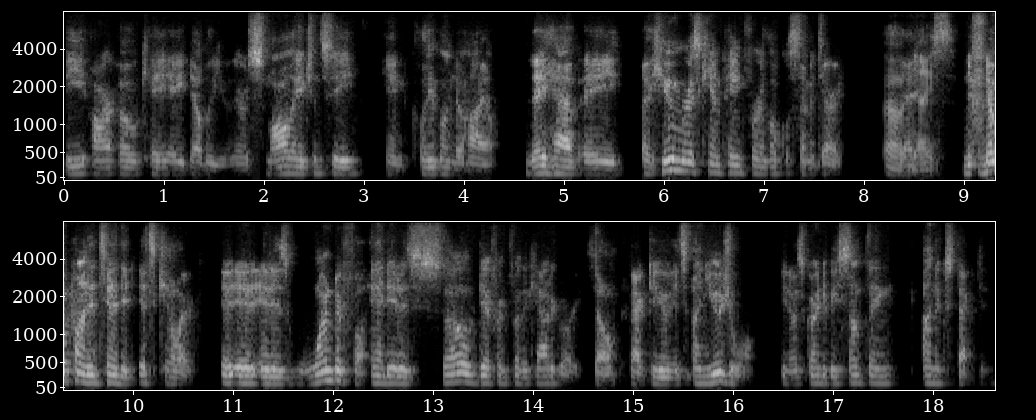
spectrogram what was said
B R O K A W. They're a small agency in Cleveland, Ohio. They have a, a humorous campaign for a local cemetery. Oh, That- nice. N- No pun intended. It's killer. It, it, it is wonderful, and it is so different for the category. So back to you. It's unusual. You know, it's going to be something unexpected.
